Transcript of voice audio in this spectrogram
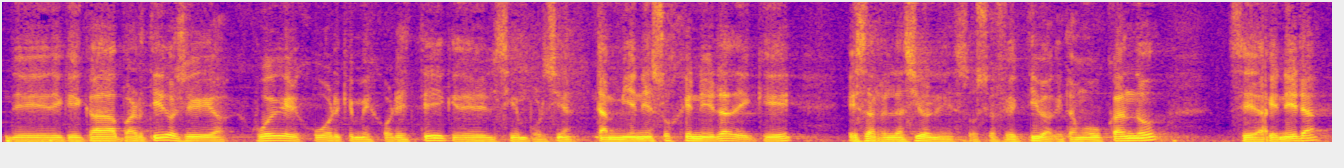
de- de que cada partido llegue, a- juegue el jugador que mejor esté y que dé el 100%. También eso genera de que esas relaciones socioafectivas que estamos buscando se genera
